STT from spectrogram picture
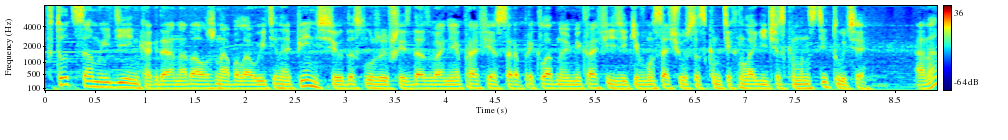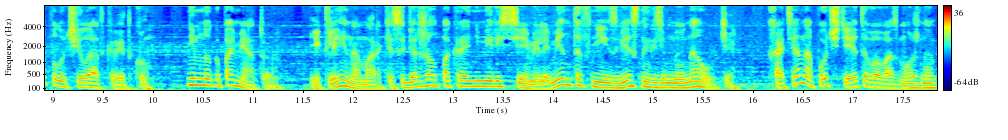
в тот самый день, когда она должна была уйти на пенсию, дослужившись до звания профессора прикладной микрофизики в Массачусетском технологическом институте, она получила открытку, немного помятую, и клей на марке содержал по крайней мере семь элементов, неизвестных земной науке, хотя на почте этого, возможно,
